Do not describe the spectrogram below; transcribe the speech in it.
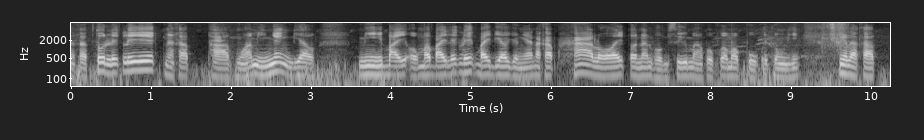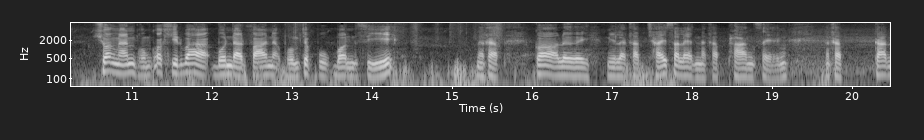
นะครับ ต้นเล็กๆนะครับ ผ่าหัวมีแง่งเดียว มีใบออกมาใบเล็ก ๆ ใบเดียวอย่างเงี้ยนะครับห้าร้อยตอนนั้นผมซื้อมาผมก็มาปลูกไปตรงนี้นี่แหละครับ ช่วงนั้นผมก็คิดว่าบนดาดฟ้าเนี่ยผมจะปลูกบอลสีนะครับ ก็เลยนี่แหละครับใช้สแลนนะครับพรางแสงนะครับกั้น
